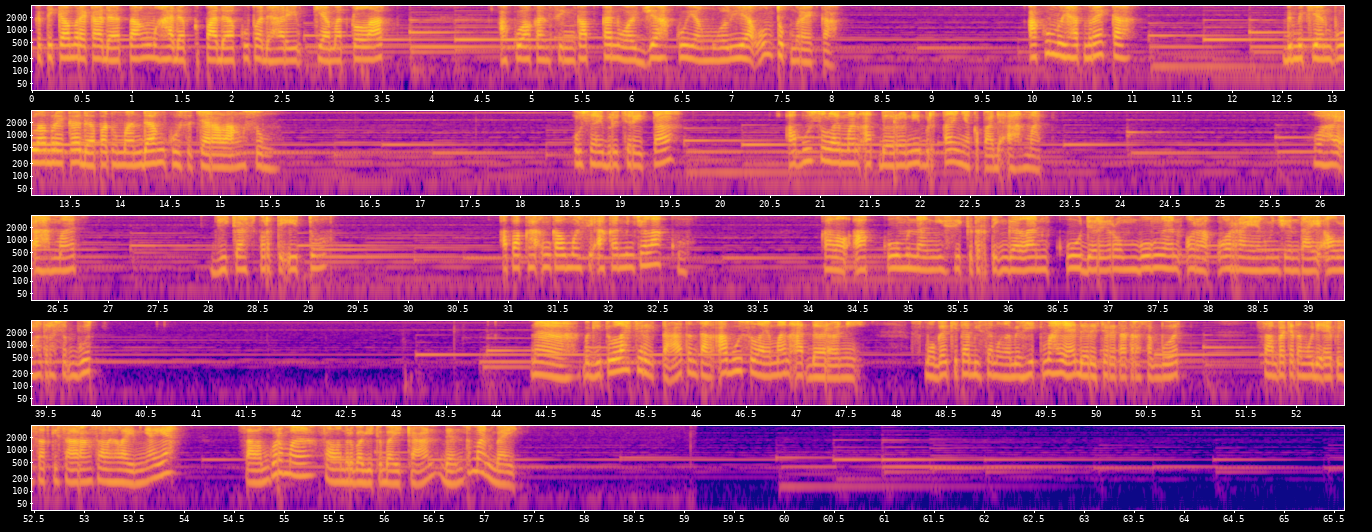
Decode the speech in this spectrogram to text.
Ketika mereka datang menghadap kepadaku pada hari kiamat kelak, aku akan singkapkan wajahku yang mulia untuk mereka. Aku melihat mereka. Demikian pula mereka dapat memandangku secara langsung. Usai bercerita, Abu Sulaiman Ad-Doroni bertanya kepada Ahmad. Wahai Ahmad, jika seperti itu, apakah engkau masih akan mencelaku? Kalau aku menangisi ketertinggalanku dari rombongan orang-orang yang mencintai Allah tersebut? Nah, begitulah cerita tentang Abu Sulaiman Ad-Darani. Semoga kita bisa mengambil hikmah ya dari cerita tersebut. Sampai ketemu di episode kisah orang soleh lainnya ya. Salam kurma, salam berbagi kebaikan, dan teman baik.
